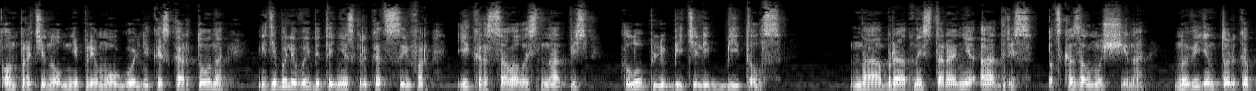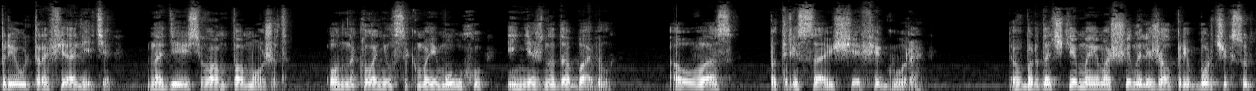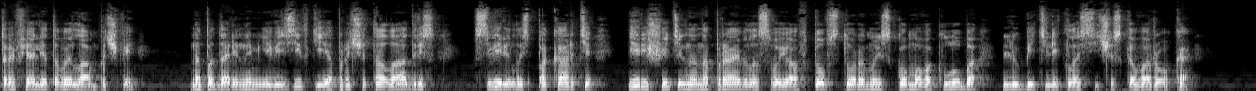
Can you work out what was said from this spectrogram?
Он протянул мне прямоугольник из картона, где были выбиты несколько цифр, и красовалась надпись Клуб любителей Битлз. «На обратной стороне адрес», – подсказал мужчина, – «но виден только при ультрафиолете. Надеюсь, вам поможет». Он наклонился к моему уху и нежно добавил. «А у вас потрясающая фигура». В бардачке моей машины лежал приборчик с ультрафиолетовой лампочкой. На подаренной мне визитке я прочитала адрес, сверилась по карте и решительно направила свое авто в сторону искомого клуба любителей классического рока.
